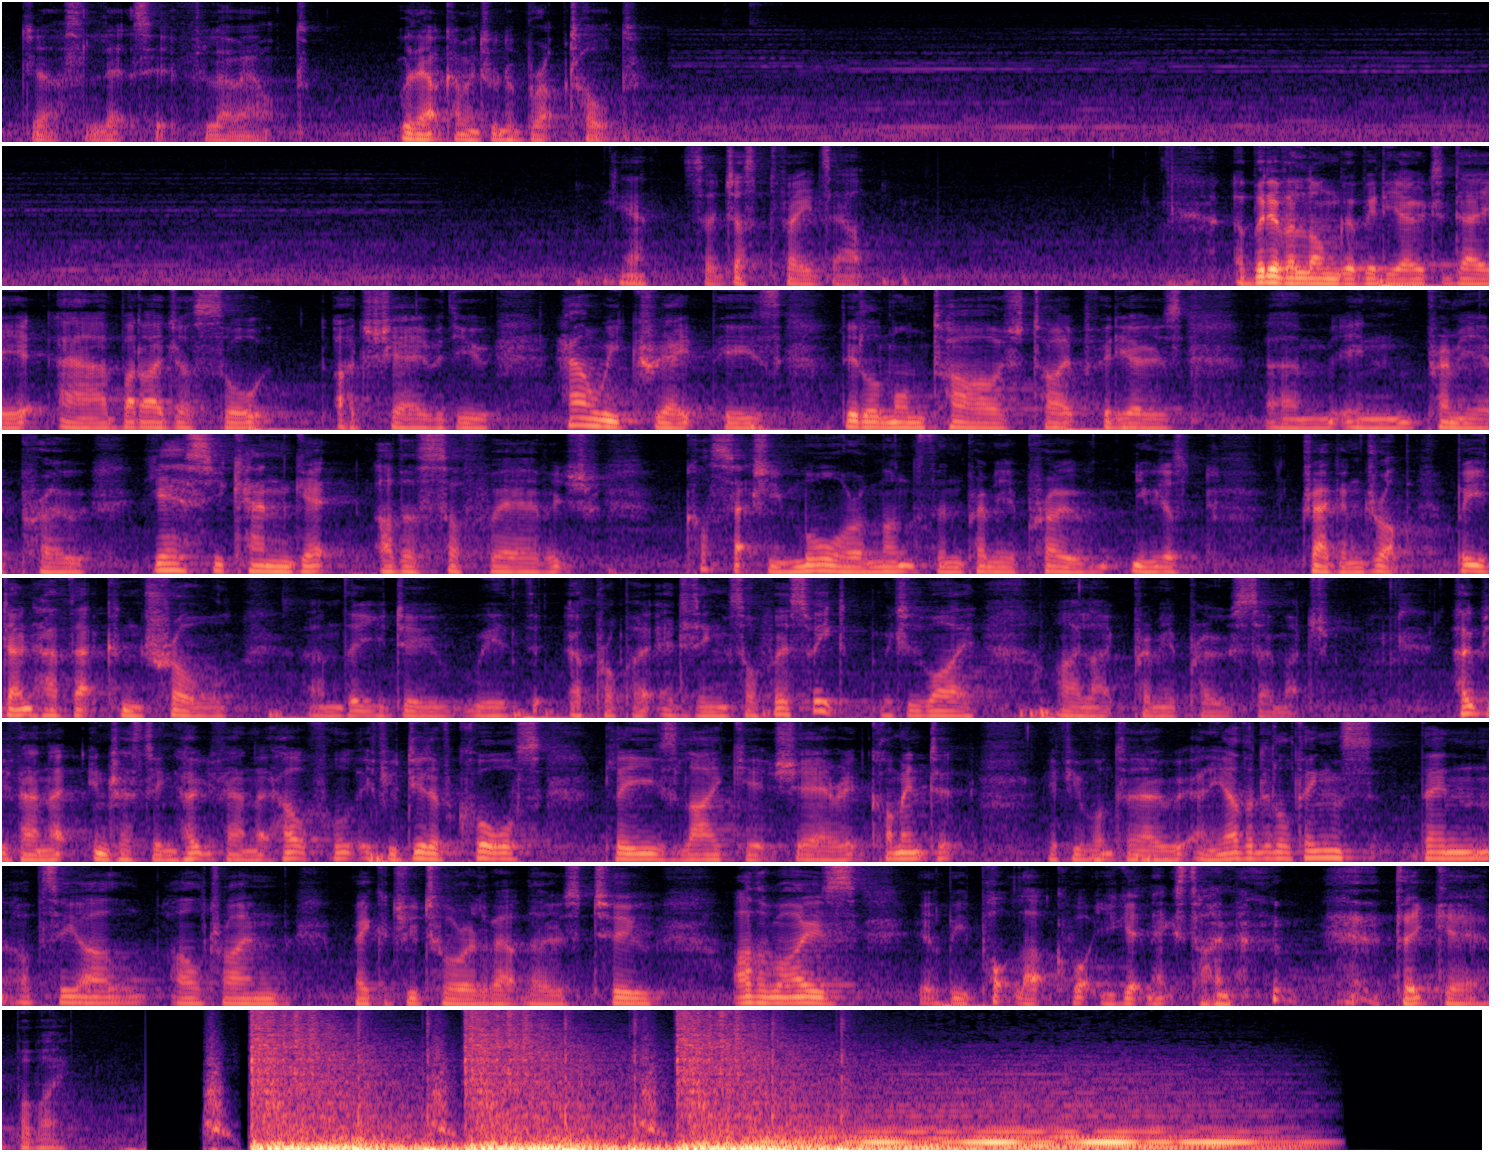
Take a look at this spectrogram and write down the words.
just lets it flow out without coming to an abrupt halt. Yeah, so just fades out. A bit of a longer video today, uh, but I just thought I'd share with you how we create these little montage type videos um, in Premiere Pro. Yes, you can get other software which costs actually more a month than Premiere Pro. You can just drag and drop, but you don't have that control um, that you do with a proper editing software suite, which is why I like Premiere Pro so much. Hope you found that interesting. Hope you found that helpful. If you did, of course, please like it, share it, comment it. If you want to know any other little things, then obviously I'll I'll try and make a tutorial about those too. Otherwise, it'll be potluck what you get next time. Take care. Bye bye.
